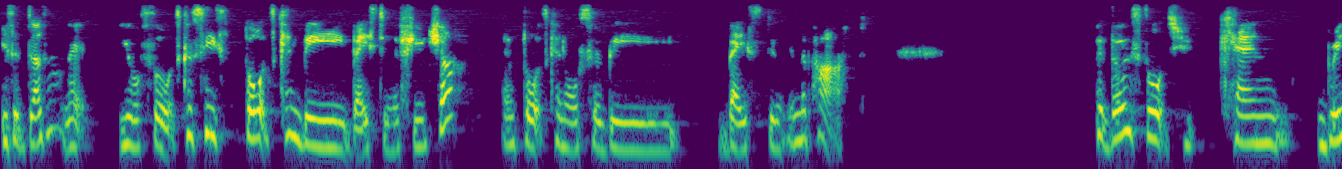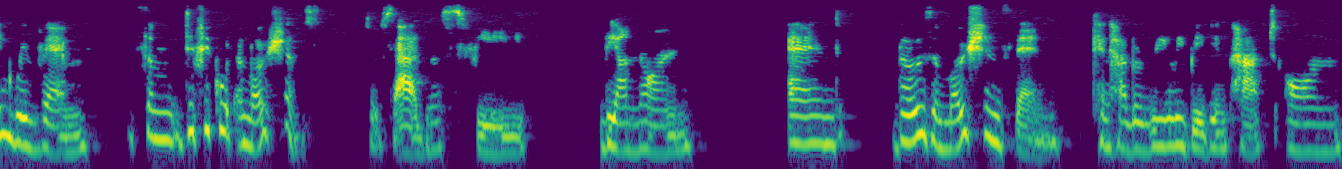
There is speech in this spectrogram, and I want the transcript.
is it doesn't let your thoughts, because these thoughts can be based in the future and thoughts can also be based in, in the past. But those thoughts can bring with them some difficult emotions. So sadness, fear, the unknown. And those emotions then can have a really big impact on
